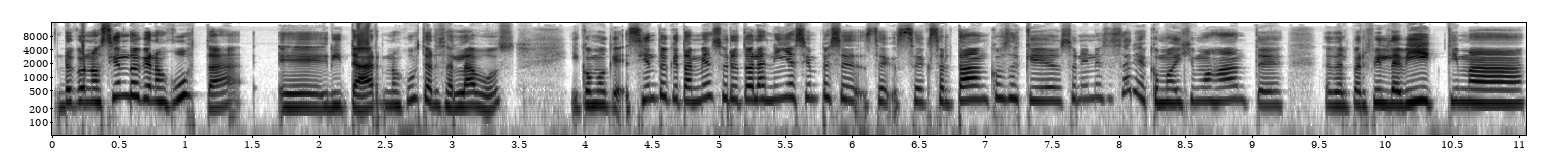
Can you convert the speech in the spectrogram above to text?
Reconociendo que nos gusta eh, gritar, nos gusta alzar la voz, y como que siento que también, sobre todo las niñas, siempre se, se, exaltaban cosas que son innecesarias, como dijimos antes, desde el perfil de víctima,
